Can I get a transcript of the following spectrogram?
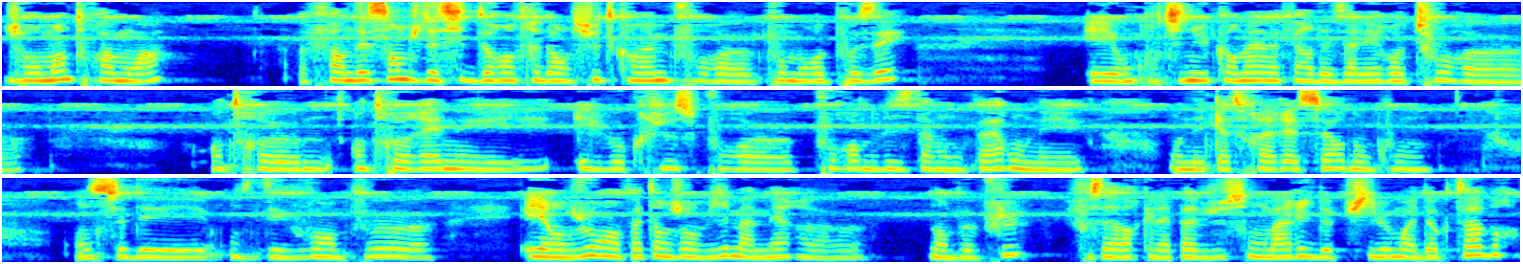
dure au moins trois mois fin décembre, je décide de rentrer dans le sud quand même pour, euh, pour me reposer. Et on continue quand même à faire des allers-retours euh, entre, entre Rennes et, le Vaucluse pour, euh, pour rendre visite à mon père. On est, on est quatre frères et sœurs, donc on, on, se on se dévoue un peu. Et un jour, en fait, en janvier, ma mère n'en peut plus. Il faut savoir qu'elle n'a pas vu son mari depuis le mois d'octobre,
